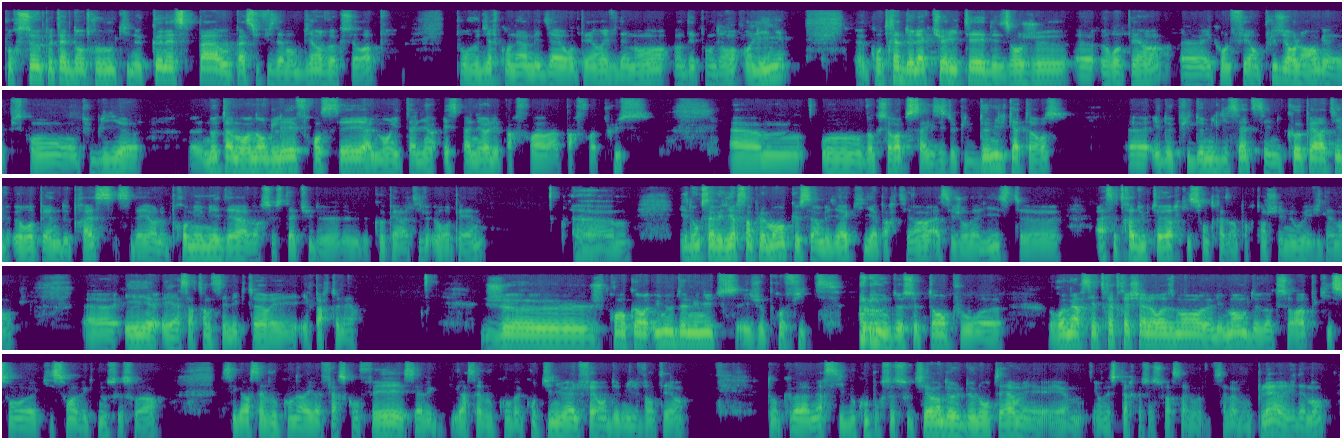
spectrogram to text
pour ceux peut-être d'entre vous qui ne connaissent pas ou pas suffisamment bien Vox Europe, pour vous dire qu'on est un média européen, évidemment, indépendant, en ligne, qu'on traite de l'actualité des enjeux européens et qu'on le fait en plusieurs langues, puisqu'on publie notamment en anglais, français, allemand, italien, espagnol et parfois, parfois plus. Euh, Vox Europe, ça existe depuis 2014. Euh, et depuis 2017, c'est une coopérative européenne de presse. C'est d'ailleurs le premier média à avoir ce statut de, coopérative européenne. et donc, ça veut dire simplement que c'est un média qui appartient à ses journalistes, à ses traducteurs, qui sont très importants chez nous, évidemment, et, à certains de ses lecteurs et partenaires. Je, prends encore une ou deux minutes et je profite de ce temps pour euh, remercier très très chaleureusement euh, les membres de Vox Europe qui sont, euh, qui sont avec nous ce soir. C'est grâce à vous qu'on arrive à faire ce qu'on fait et c'est grâce à vous qu'on va continuer à le faire en 2021. Donc voilà, merci beaucoup pour ce soutien de, long terme et, on espère que ce soir ça, ça va vous plaire évidemment.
